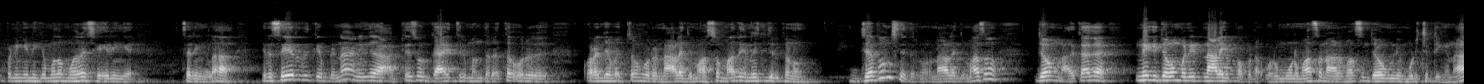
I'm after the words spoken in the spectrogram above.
இப்போ நீங்கள் இன்றைக்கி முத முதல்ல செய்கிறீங்க சரிங்களா? இதை செய்கிறதுக்கு எப்படின்னா நீங்கள் அட்லீஸ்ட் ஒரு காயத்ரி மந்திரத்தை ஒரு குறைஞ்சபட்சம் ஒரு நாலஞ்சு மாதமாவது என்ன செஞ்சுருக்கணும்? ஜெபம் செய்திருக்கணும். நாலஞ்சு மாதம் ஜெபம் அதுக்காக இன்றைக்கி ஜெபம் பண்ணிவிட்டு நாளைக்கு பார்க்கக்கூடாது ஒரு மூணு மாதம் நாலு மாதம் ஜெபம் பண்ணி முடிச்சிட்டிங்கன்னா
